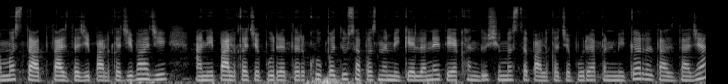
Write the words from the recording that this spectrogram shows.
मस्त आता ताजी ताजी पालकाची भाजी. आणि पालकाच्या पुऱ्या तर खूपच दिवसापासून मी केल्या नाही ते एखाद्या दिवशी मस्त पालकाच्या पुऱ्या पण मी करत ताज्या ताज्या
